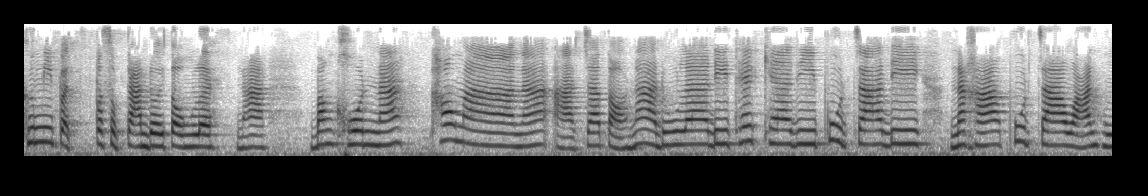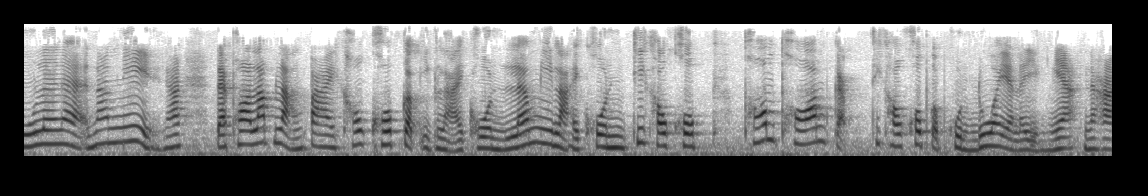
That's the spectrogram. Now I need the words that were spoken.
คือมีประประสบการณ์โดยตรงเลยนะ บางคนนะ เข้ามานะ อาจจะต่อหน้าดูแลดีเทคแคร์ดี พูดจาดีนะคะ พูดจาหวานหูเลยแหละ นั่นนี่นะ แต่พอรับหลังไปเขาคบกับอีกหลายคน แล้วมีหลายคนที่เขาคบพร้อมๆกับที่เขาคบกับคุณด้วยอะไรอย่างเงี้ยนะคะ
